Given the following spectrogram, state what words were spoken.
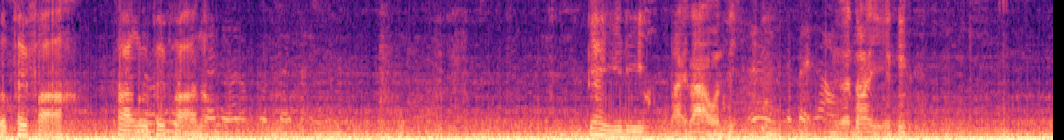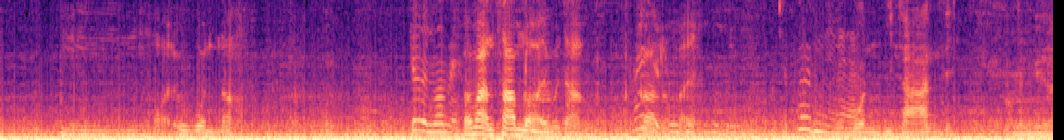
รถไฟฟ้า ทางรถไฟฟ้าเนาะใช้เนื้อแล้วคนใช้ไข่ใหญ่ดีตายล่าวันสิเออก็แต่เราเนื้อไทยอืมหอดอุบลเนาะตื่นว่าไหมประมาณ300มาจากก็รถไฟเพิ่นนี่แหละบนอีสานสิมันเนื้อ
